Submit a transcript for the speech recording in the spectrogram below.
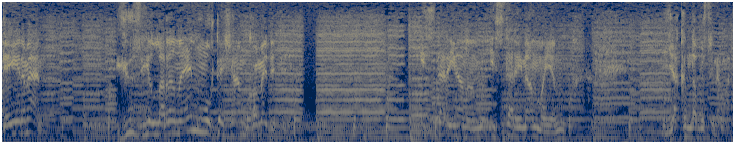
Değirmen. Yüzyılların en muhteşem komedi filmi. İster inanın ister inanmayın. Yakında bu sinemada.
